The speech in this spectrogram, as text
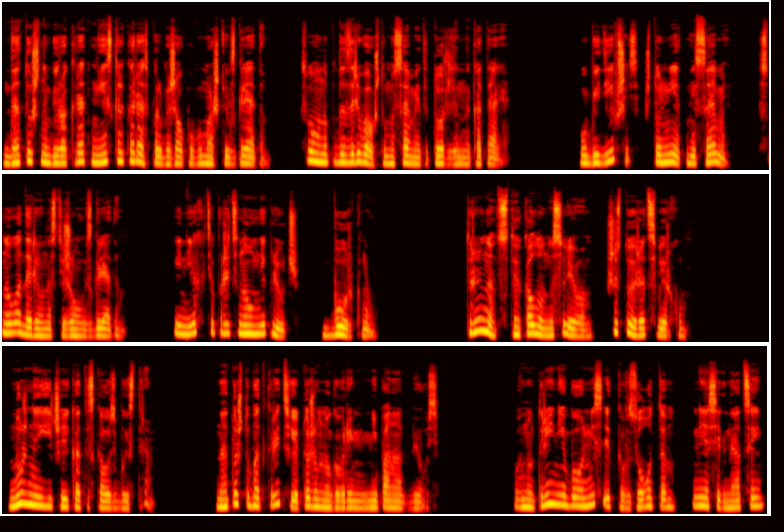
дотошный бюрократ несколько раз пробежал по бумажке взглядом, словно подозревал, что мы сами этот орден накатали. Убедившись, что нет, не сами, снова одарил нас тяжелым взглядом. И нехотя протянул мне ключ. Буркнул. Тринадцатая колонна слева, шестой ряд сверху. Нужная ячейка отыскалась быстро. На то, чтобы открыть ее, тоже много времени не понадобилось. Внутри не было ни слитков золота, ни ассигнаций,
